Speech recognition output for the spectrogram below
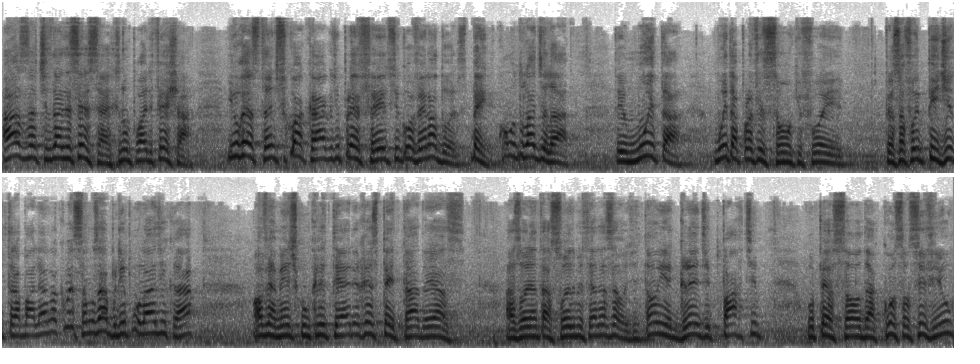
as atividades essenciais, que não pode fechar. E o restante ficou a cargo de prefeitos e governadores. Bem, como do lado de lá tem muita, muita profissão que foi o pessoal foi impedido de trabalhar, nós começamos a abrir por lado de cá, obviamente com critério respeitado as, as orientações do Ministério da Saúde. Então, em grande parte, o pessoal da construção civil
